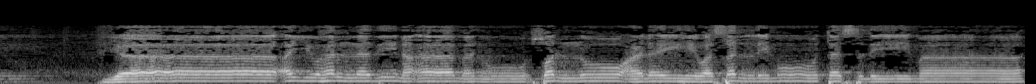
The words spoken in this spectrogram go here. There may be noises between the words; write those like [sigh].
يا أيها الذين آمنوا صلوا عليه وسلموا تسليما.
